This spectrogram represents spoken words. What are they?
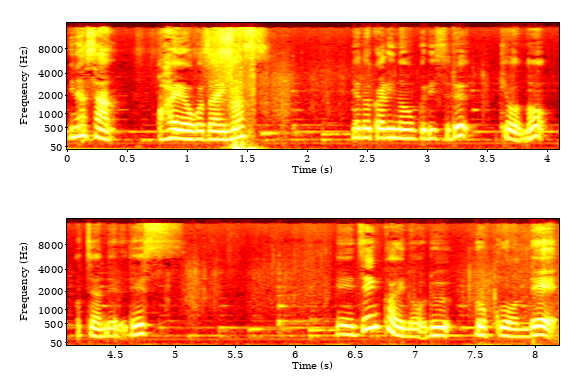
皆さんおはようございます。ヤドカリのお送りする今日のチャンネルです、えー、前回のル録音で、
